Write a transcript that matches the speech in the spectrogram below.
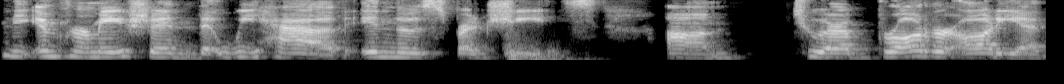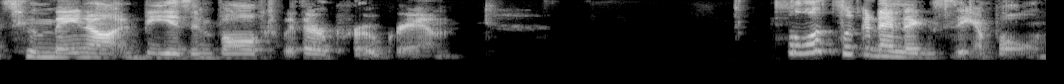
the information that we have in those spreadsheets um, to a broader audience who may not be as involved with our program. So let's look at an example.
